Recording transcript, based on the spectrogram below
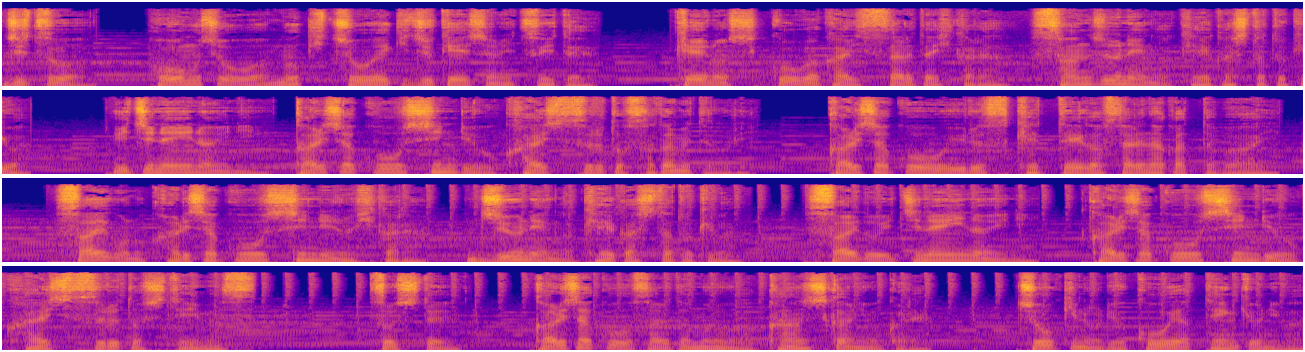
実は、法務省は無期懲役受刑者について、刑の執行が開始された日から30年が経過した時は、1年以内に仮釈放審理を開始すると定めており、仮釈放を許す決定がされなかった場合、最後の仮釈放審理の日から10年が経過した時は、再度1年以内に仮釈放審理を開始するとしています。そして、仮釈放された者は監視下に置かれ、長期の旅行や転居には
